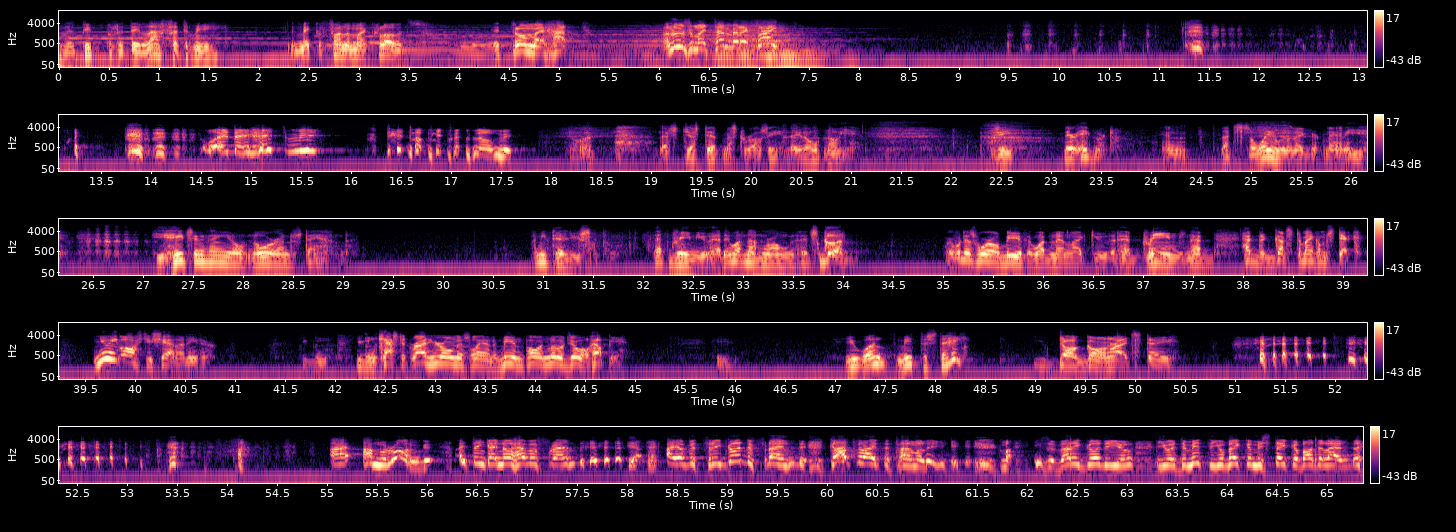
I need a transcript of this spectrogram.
And the people, that they laugh at me. They make fun of my clothes. They throw my hat. I lose my temper, I fight! Why they hate me? They don't even know me. Well, that's it, Mr. Rossi. They don't know you. See, they're ignorant. And that's the way with an ignorant man. He he hates anything you don't know or understand. Let me tell you something. That dream you had, there wasn't nothing wrong with it. It's good. Where would this world be if there wasn't men like you that had dreams and had had the guts to make 'em stick? And you ain't lost your shot at either. You can you can cast it right here on this land, and me and Pa and Little Joe will help you. you. You want me to stay? You doggone right, stay. I, I'm wrong. I think I now have a friend. I have a three good friend. Cartwright the family. Ma- He's a very good. You you admit you make a mistake about the land. Marie!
